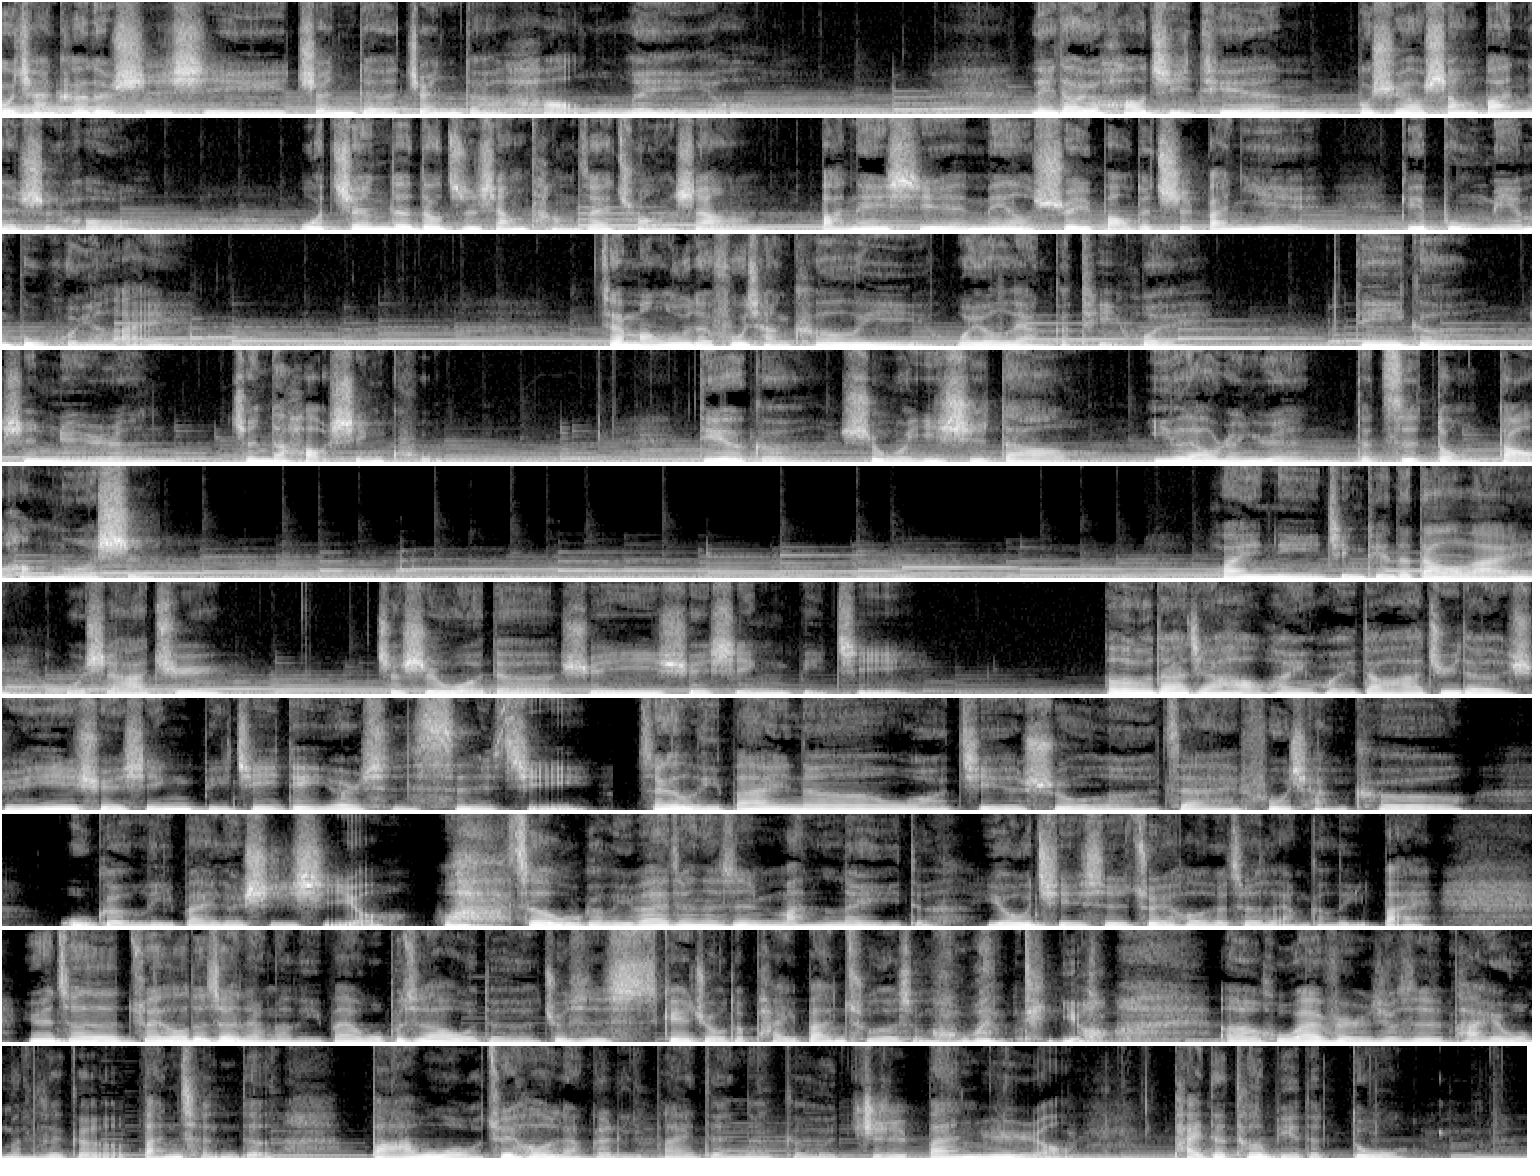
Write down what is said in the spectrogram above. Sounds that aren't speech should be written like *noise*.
妇产科的实习真的真的好累哦，累到有好几天不需要上班的时候，我真的都只想躺在床上，把那些没有睡饱的值班夜给补眠补回来。在忙碌的妇产科里，我有两个体会：第一个是女人真的好辛苦；第二个是我意识到。医疗人员的自动导航模式。欢迎你今天的到来，我是阿居，这是我的学医学心笔记。Hello，大家好，欢迎回到阿居的学医学心笔记第二十四集。这个礼拜呢，我结束了在妇产科五个礼拜的实习哦。哇，这五个礼拜真的是蛮累的，尤其是最后的这两个礼拜，因为这最后的这两个礼拜，我不知道我的就是 schedule 的排班出了什么问题哦。呃，whoever 就是排我们这个班程的，把我最后两个礼拜的那个值班日哦排的特别的多，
